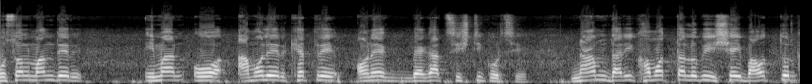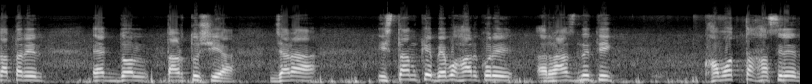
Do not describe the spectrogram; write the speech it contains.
মুসলমানদের ইমান ও আমলের ক্ষেত্রে অনেক ব্যাঘাত সৃষ্টি করছে। নামদারি ক্ষমতালোভী সেই বাহাত্তর কাতারের একদল তারতুশিয়া, যারা ইসলামকে ব্যবহার করে রাজনৈতিক ক্ষমতা হাসিলের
